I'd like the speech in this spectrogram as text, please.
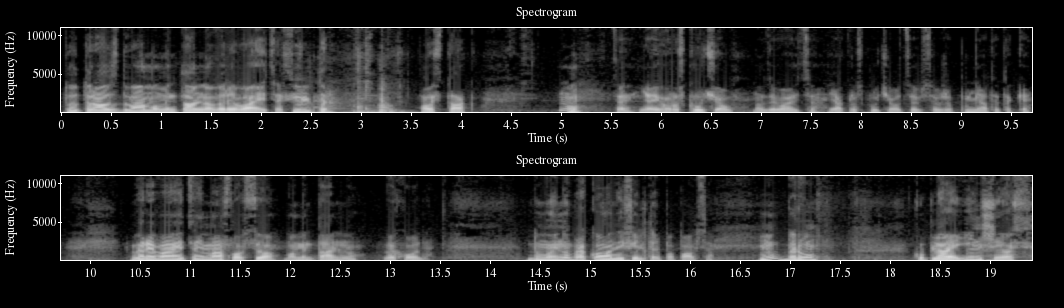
Тут раз-два моментально виривається фільтр. Ось так. Ну, це я його розкручував, називається. Як розкручував, це все вже поміняти таке. Виривається і масло все моментально виходить. Думаю, ну бракований фільтр попався. Ну, беру, купляю інший ось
